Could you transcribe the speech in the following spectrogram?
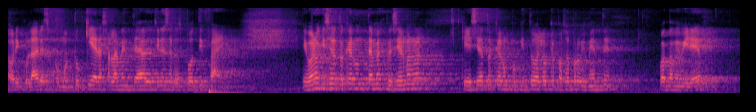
auriculares, como tú quieras, solamente audio, tienes el Spotify. Y bueno, quisiera tocar un tema especial, Manuel quisiera tocar un poquito algo que pasó por mi mente cuando me miré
